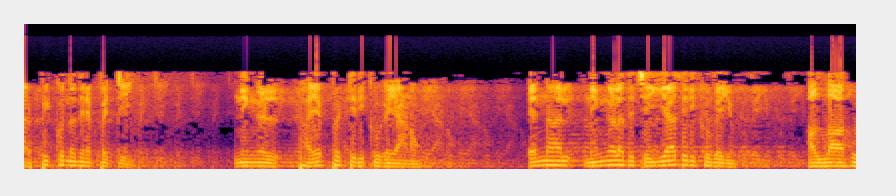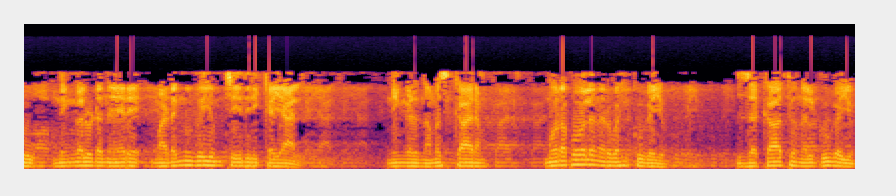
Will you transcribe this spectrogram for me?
അർപ്പിക്കുന്നതിനെപ്പറ്റി നിങ്ങൾ ഭയപ്പെട്ടിരിക്കുകയാണോ എന്നാൽ നിങ്ങളത് ചെയ്യാതിരിക്കുകയും അള്ളാഹു നിങ്ങളുടെ നേരെ മടങ്ങുകയും ചെയ്തിരിക്കയാൽ നിങ്ങൾ നമസ്കാരം മുറപോലെ നിർവഹിക്കുകയും ജക്കാത്ത് നൽകുകയും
